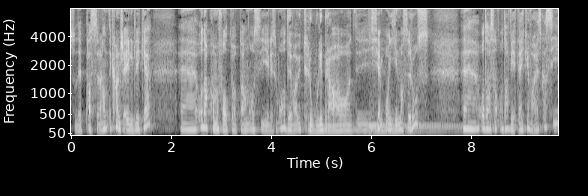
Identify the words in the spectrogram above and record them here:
så det passer han kanskje egentlig ikke. Eh, og da kommer folk opp til han og sier liksom, å, det var utrolig bra, og, kjempe, og gir masse ros. Eh, og, da, og da vet jeg ikke hva jeg skal si.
